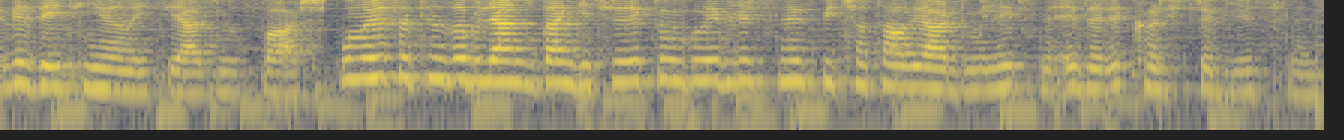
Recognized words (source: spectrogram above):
ve zeytinyağına ihtiyacımız var. Bunları saçınıza blenderdan geçirerek de uygulayabilirsiniz. Bir çatal yardımıyla hepsini ezerek karıştırabilirsiniz.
